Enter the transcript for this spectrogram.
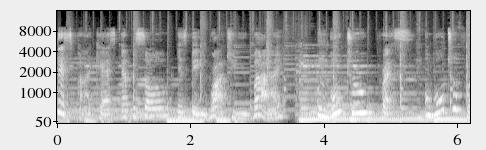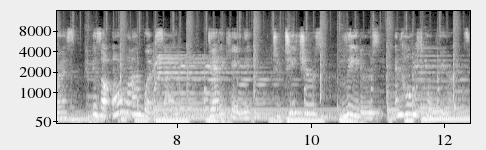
This podcast episode is being brought to you by Ubuntu Press. Ubuntu Press is an online website dedicated to teachers, leaders, and homeschool parents.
